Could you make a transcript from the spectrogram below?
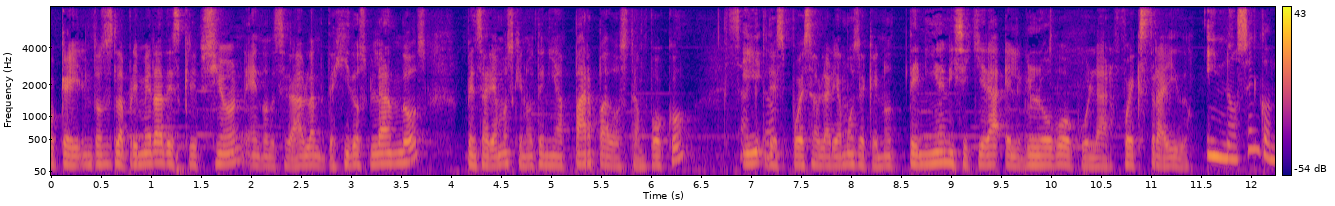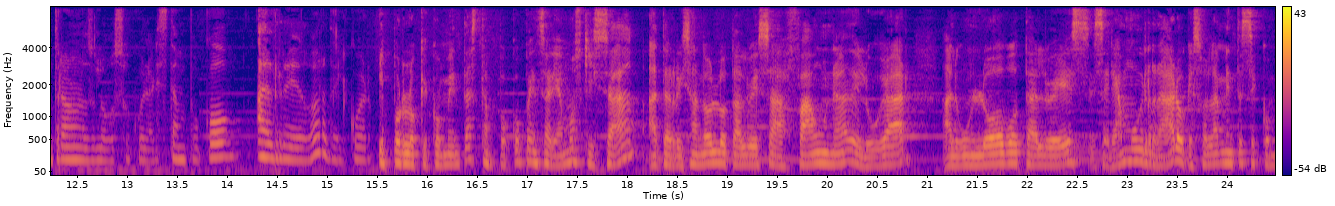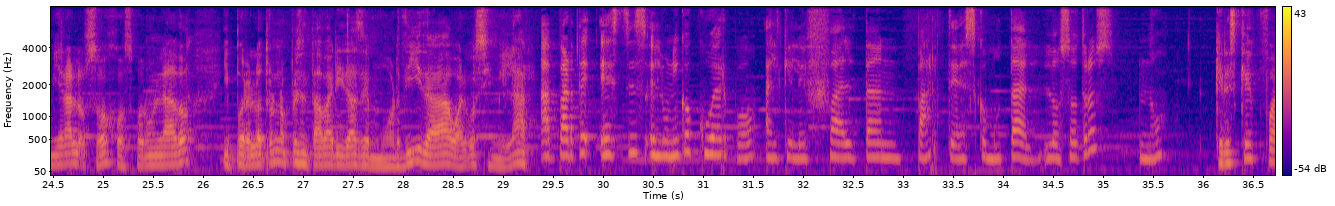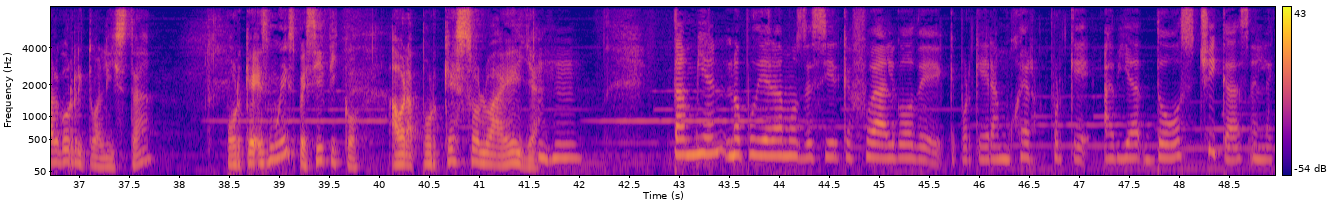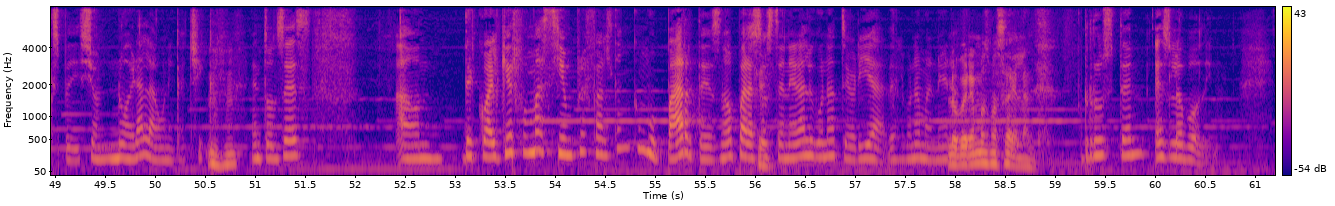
Ok, entonces la primera descripción en donde se hablan de tejidos blandos, pensaríamos que no tenía párpados tampoco. Y después hablaríamos de que no tenía ni siquiera el globo ocular, fue extraído. Y no se encontraron los globos oculares tampoco alrededor del cuerpo. Y por lo que comentas, tampoco pensaríamos quizá, aterrizándolo tal vez a fauna del lugar, algún lobo tal vez, sería muy raro que solamente se comiera los ojos por un lado y por el otro no presentaba heridas de mordida o algo similar. Aparte, este es el único cuerpo al que le faltan partes como tal, los otros no. ¿Crees que fue algo ritualista? Porque es muy específico. Ahora, ¿por qué solo a ella? También no pudiéramos decir que fue algo de que porque era mujer, porque había dos chicas en la expedición, no era la única chica. Entonces, de cualquier forma siempre faltan como partes, ¿no? Para sostener alguna teoría de alguna manera. Lo veremos más adelante. Rusten Slobodin.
